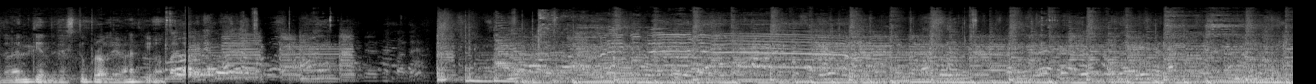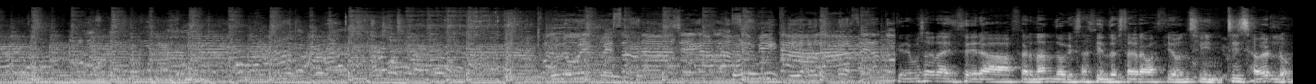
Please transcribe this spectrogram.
No lo entiendes, es tu problema, tío. Queremos agradecer a Fernando que está haciendo esta grabación sin, sin saberlo.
